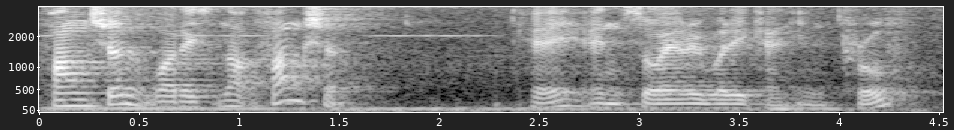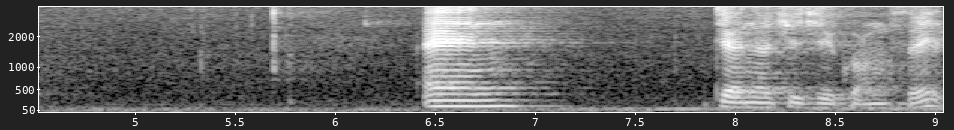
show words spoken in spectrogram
function, what is not function. Okay, and so everybody can improve. And General Qi Ji Guang said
